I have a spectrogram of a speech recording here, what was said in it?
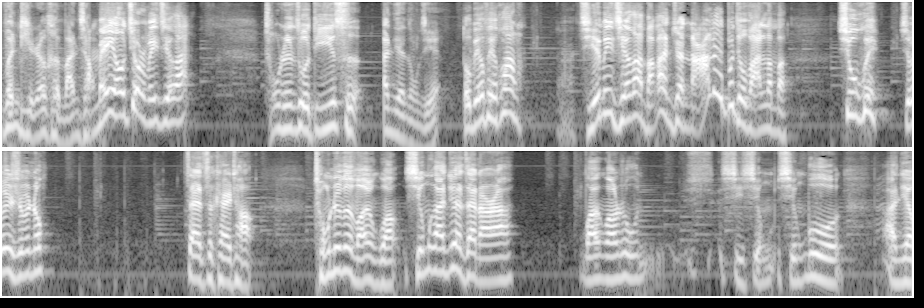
温体人很顽强，没有，就是没结案。崇祯做第一次案件总结，都别废话了，结没结案，把案卷拿来不就完了吗？休会，休息十分钟。再次开场，崇祯问王永光：“刑部案卷在哪儿啊？”王永光说：“刑刑刑部案件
